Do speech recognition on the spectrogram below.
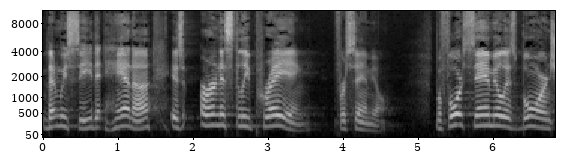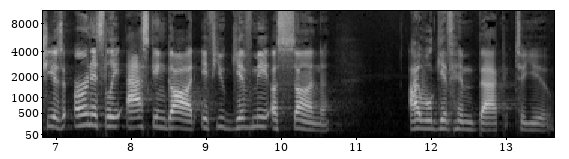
Then we see that Hannah is earnestly praying for Samuel. Before Samuel is born, she is earnestly asking God, If you give me a son, I will give him back to you.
